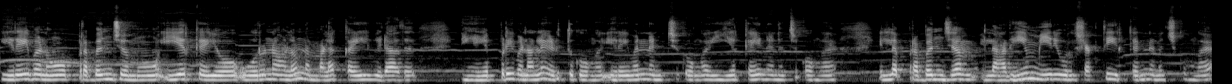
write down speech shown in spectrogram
இறைவனோ பிரபஞ்சமோ இயற்கையோ ஒரு நாளும் நம்மளை கைவிடாது. நீங்கள் எப்படி வேணாலும் எடுத்துக்கோங்க. இறைவன் நினச்சிக்கோங்க இயற்கை நினச்சிக்கோங்க. இல்லை பிரபஞ்சம் இல்லை அதையும் மீறி ஒரு சக்தி இருக்குன்னு நினச்சிக்கோங்க.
